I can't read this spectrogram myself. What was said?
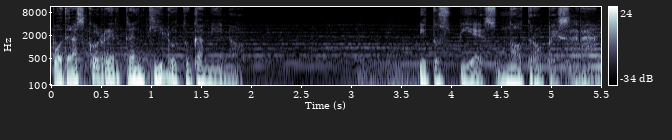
Podrás correr tranquilo tu camino y tus pies no tropezarán.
